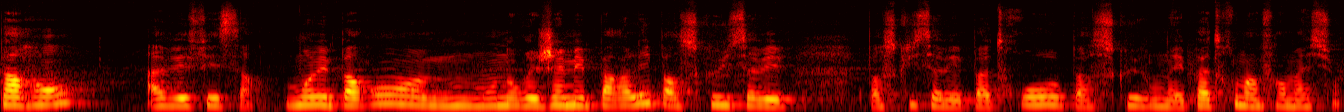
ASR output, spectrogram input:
parents avaient fait ça. Moi, mes parents m'en auraient jamais parlé parce qu'ils savaient, parce qu'ils savaient pas trop, parce qu'on n'avait pas trop d'informations.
